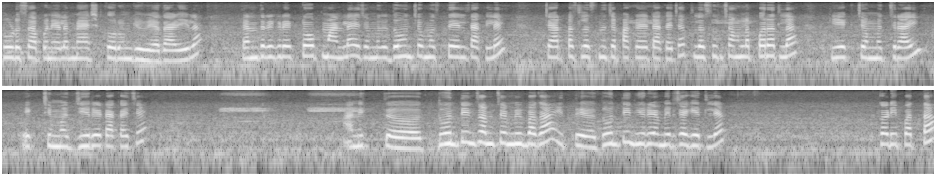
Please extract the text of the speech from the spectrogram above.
थोडंसं आपण याला मॅश करून घेऊया डाळीला. त्यानंतर इकडे एक टोप मांडला याच्यामध्ये दोन चम्मच तेल टाकले चार पाच लसणाच्या पाकळ्या टाकायच्यात. लसूण चांगला परतला की एक चम्मच राई एक चम्मच जिरे टाकायचे. आणि त- दोन तीन चमचे मी बघा इथे दोन तीन हिरव्या मिरच्या घेतल्या. कढीपत्ता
